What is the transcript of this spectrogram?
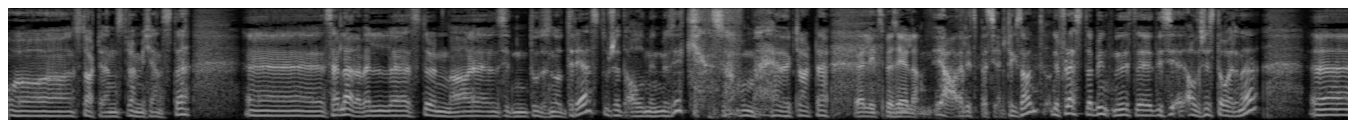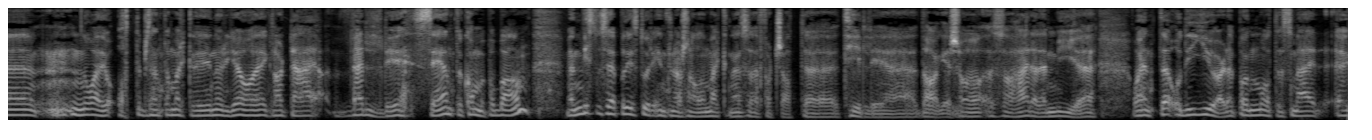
å starte en strømmetjeneste. Eh, Selv har jeg vel strømma siden 2003, stort sett all min musikk. Så for meg er det klart det Du er litt spesiell, da. Ja, det er litt spesielt, ikke sant? De fleste har begynt med dette de aller siste årene. Eh, nå er det jo 80% av markedet i Norge, og det er klart det er veldig sent å komme på banen. Men hvis du ser på de store internasjonale markedene, så er det fortsatt eh, tidlige dager. Så, så her er det mye å hente, og de gjør det på en måte som er eh,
